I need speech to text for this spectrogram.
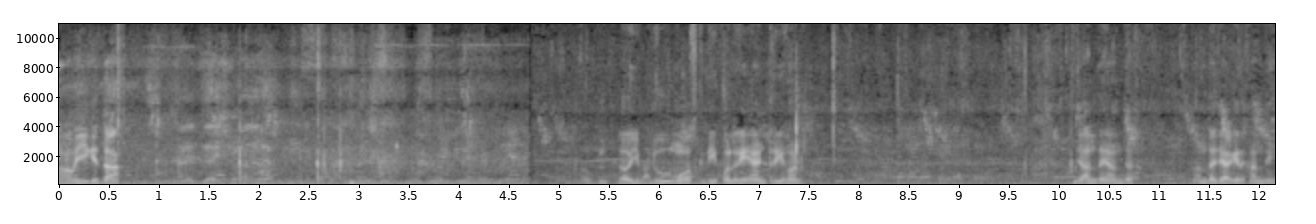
ਹਾਂ ਬਈ, ਕਿੱਦਾਂ? ਲਓ ਜੀ ਬਲੂ ਮੋਸਕ ਦੀ ਖੁੱਲ ਗਈ ਐਂਟਰੀ ਹੁਣ। ਜਾਂਦੇ ਅੰਦਰ। ਅੰਦਰ ਜਾ ਕੇ ਦਿਖਾਉਂਦੇ।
